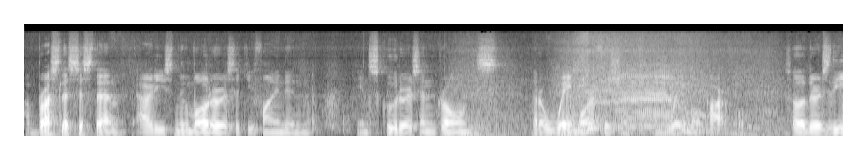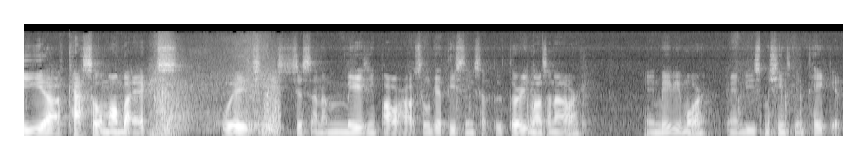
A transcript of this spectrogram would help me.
A brushless system are these new motors that you find in, in scooters and drones that are way more efficient and way more powerful. So there's the uh, Castle Mamba X, which is just an amazing powerhouse. It'll get these things up to 30 miles an hour and maybe more. And these machines can take it.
